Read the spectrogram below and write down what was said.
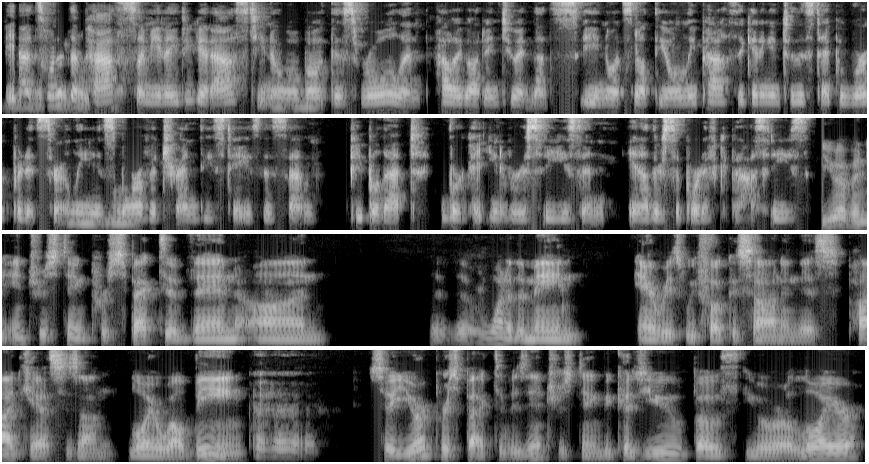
yeah, it's one of the paths. I mean, I do get asked, you know, mm-hmm. about this role and how I got into it, and that's you know, it's not the only path of getting into this type of work, but it certainly mm-hmm. is more of a trend these days. Is um, people that work at universities and in other supportive capacities. You have an interesting perspective then on the, the, one of the main areas we focus on in this podcast is on lawyer well-being. Mm-hmm. So your perspective is interesting because you both you're a lawyer,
